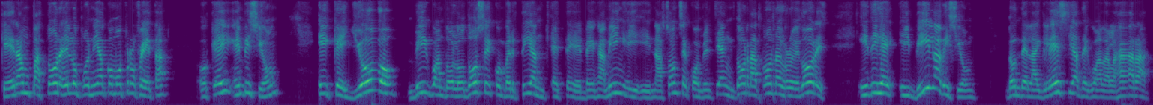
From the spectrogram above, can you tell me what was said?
que era un pastor, él lo ponía como profeta, ¿ok? En visión. Y que yo vi cuando los dos se convertían, este, Benjamín y, y se convertían en dos ratones roedores. Y dije, y vi la visión donde la iglesia de Guadalajara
